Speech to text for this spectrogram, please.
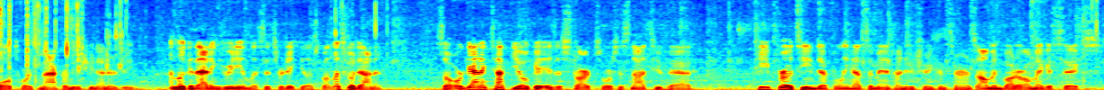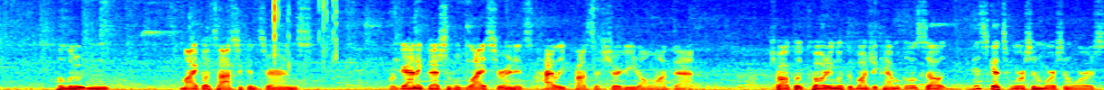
all towards macronutrient energy. And look at that ingredient list, it's ridiculous, but let's go down it. So organic tapioca is a starch source, it's not too bad. Pea protein definitely has some anti-nutrient concerns. Almond butter, omega-6, pollutant, mycotoxic concerns. Organic vegetable glycerin, it's highly processed sugar, you don't want that. Chocolate coating with a bunch of chemicals. So this gets worse and worse and worse.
